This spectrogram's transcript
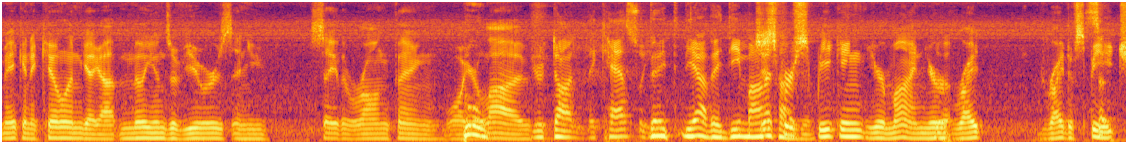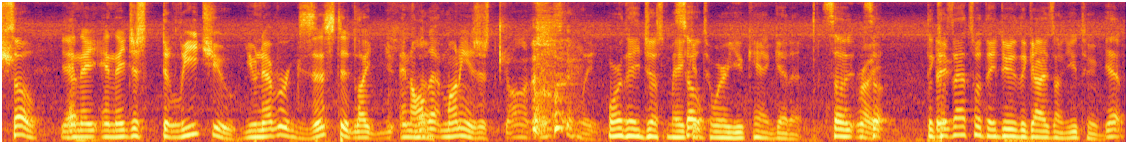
making a killing, they got millions of viewers, and you say the wrong thing while you're Boom. live. You're done. They cancel you. They yeah they demonetize just for it. speaking your mind, your Yeah. right right of speech. So, yeah. and they and they just delete you. You never existed. Like, and all Yeah. that money is just gone instantly. or they just make So- it to where you can't get it so, Right. so because They- that's what they do the guys on YouTube. Yep,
